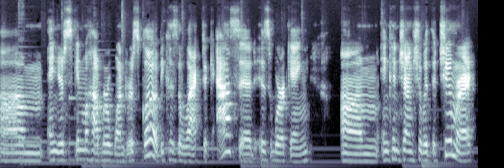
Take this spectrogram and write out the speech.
Um, and your skin will have a wondrous glow because the lactic acid is working um, in conjunction with the turmeric,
